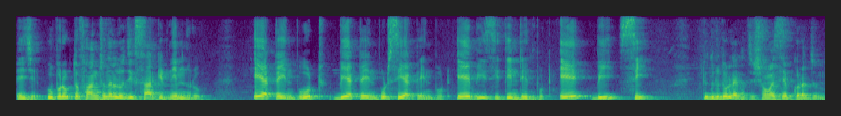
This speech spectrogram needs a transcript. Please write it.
এই যে, উপরোক্ত ফাংশনের লজিক সার্কিট নিম্নরূপ। এ একটা ইনপুট বি একটা ইনপুট সি একটা ইনপুট এ বি সি তিনটে ইনপুট এ বি সি একটু দ্রুত লেখাচ্ছি, সময় সেভ করার জন্য।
